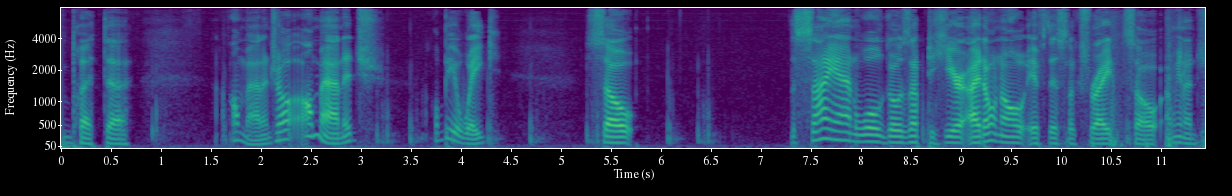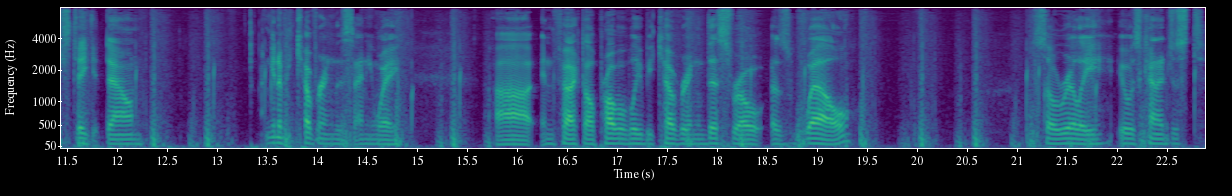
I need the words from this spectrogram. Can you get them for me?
But uh, I'll manage. I'll, I'll manage. I'll be awake so the cyan wool goes up to here. I don't know if this looks right, so I'm going to just take it down. I'm going to be covering this anyway. Uh, in fact, I'll probably be covering this row as well. So really, it was kind of just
